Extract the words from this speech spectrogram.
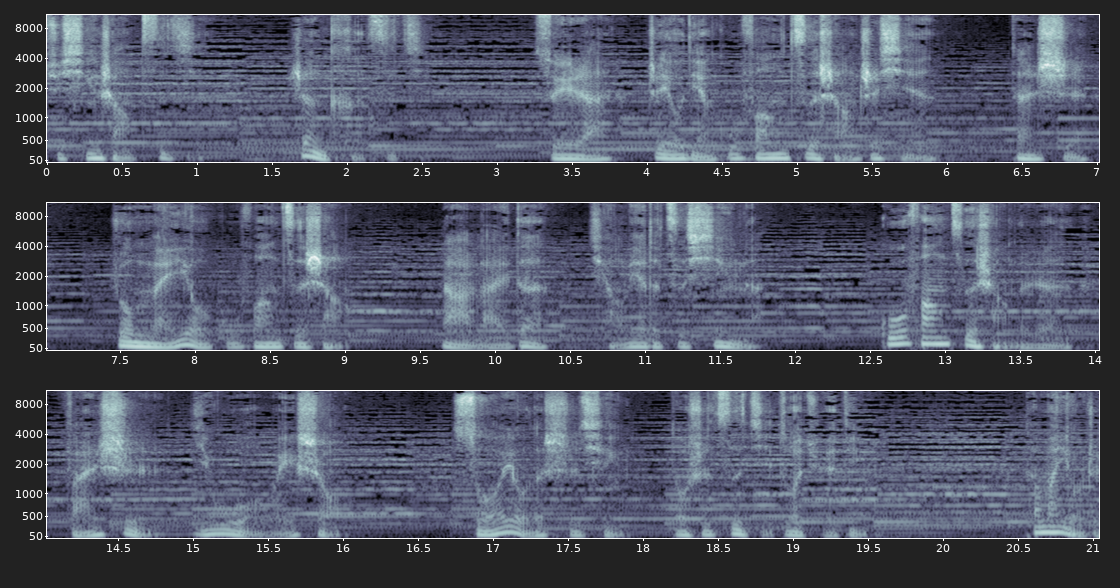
去欣赏自己，认可自己。虽然这有点孤芳自赏之嫌，但是若没有孤芳自赏，哪来的强烈的自信呢？孤芳自赏的人，凡事以我为首，所有的事情都是自己做决定。他们有着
